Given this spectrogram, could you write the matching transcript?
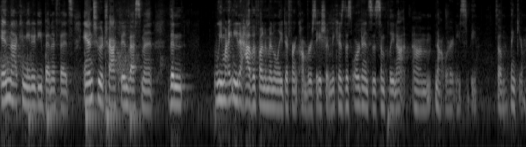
in that community benefits and to attract investment then we might need to have a fundamentally different conversation because this ordinance is simply not um, not where it needs to be. So, thank you.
